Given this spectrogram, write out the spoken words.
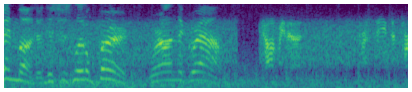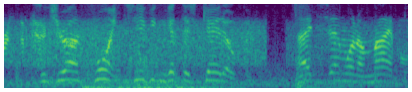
Den Mother, this is Little Bird. We're on the ground. Copy that. Proceed to first objective. Since you're on point, see if you can get this gate open. I'd send one of my boys,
